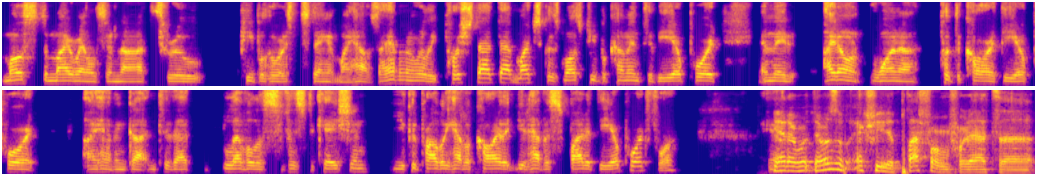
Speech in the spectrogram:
most of my rentals are not through people who are staying at my house. I haven't really pushed that that much because most people come into the airport and they, I don't want to put the car at the airport. I haven't gotten to that level of sophistication. You could probably have a car that you'd have a spot at the airport for. Yeah, yeah there, there was a, actually a platform for that. Uh,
